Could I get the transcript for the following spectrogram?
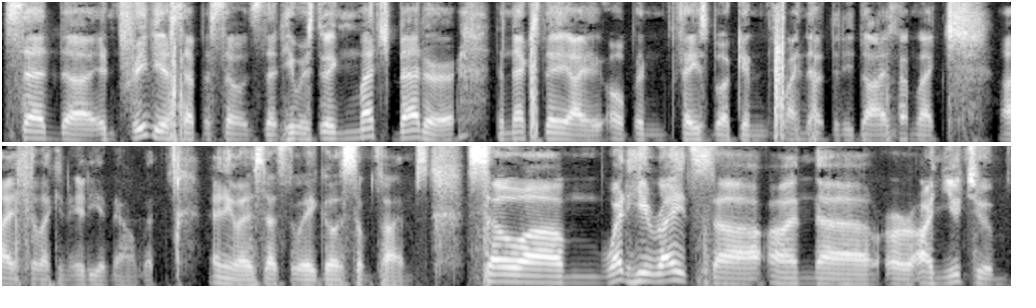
said in previous episodes that he was doing much better. The next day, I opened Facebook and find out that he dies, I'm like, I feel like an idiot now. But, anyways, that's the way it goes sometimes. So, um, what he writes uh, on uh, or on YouTube.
